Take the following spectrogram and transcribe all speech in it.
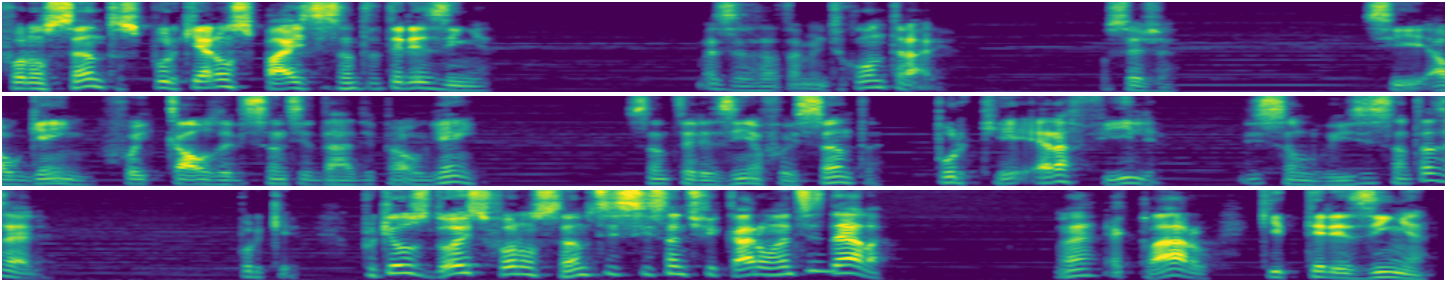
foram santos porque eram os pais de Santa Teresinha. Mas é exatamente o contrário. Ou seja, se alguém foi causa de santidade para alguém, Santa Teresinha foi santa porque era filha de São Luís e Santa Zélia. Por quê? Porque os dois foram santos e se santificaram antes dela. Não é? é claro que Teresinha,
